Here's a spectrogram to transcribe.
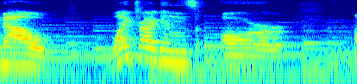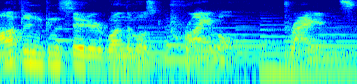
Now, white dragons are often considered one of the most primal dragons.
